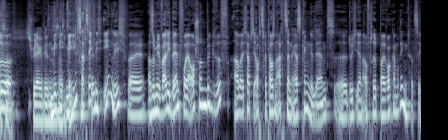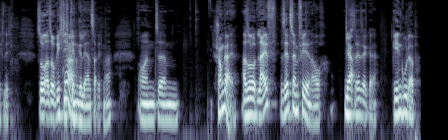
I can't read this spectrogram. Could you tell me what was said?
Also, ist später gewesen. mir, 2016. mir ging es tatsächlich ähnlich, weil, also mir war die Band vorher auch schon ein Begriff, aber ich habe sie auch 2018 erst kennengelernt, äh, durch ihren Auftritt bei Rock am Ring tatsächlich. So, also richtig Ja. kennengelernt, sag ich mal. Und ähm, schon geil. Also live sehr zu empfehlen auch. Ja. Sehr, sehr geil. Gehen gut ab.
